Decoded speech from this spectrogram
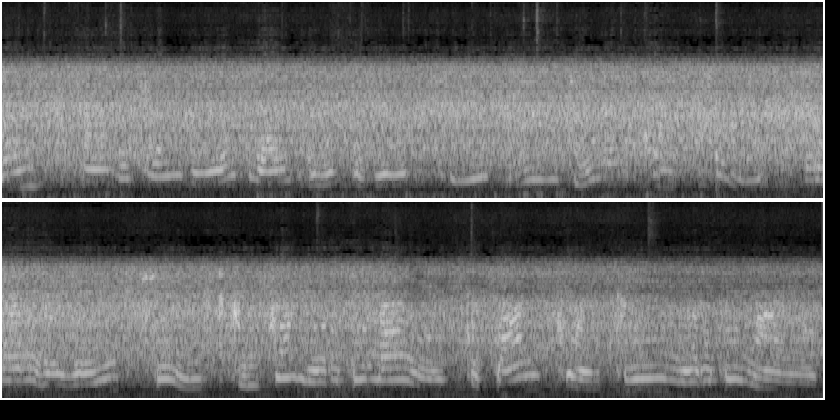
Cove. East is the road 230.2 and the range changed from 4 nautical miles to 5.3 nautical miles.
